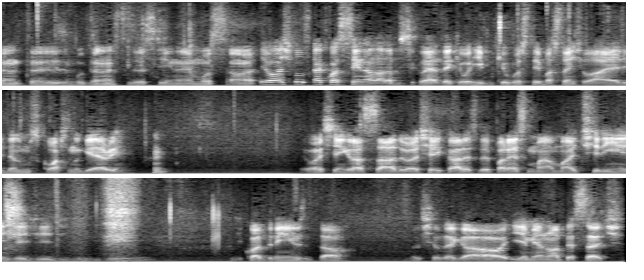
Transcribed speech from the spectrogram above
Tantas mudanças, assim, né? Emoção. Eu acho que vou ficar com a cena lá da bicicleta, que é horrível, que eu gostei bastante lá, ele dando uns cortes no Gary. eu achei engraçado, eu achei, cara, isso daí parece uma, uma tirinha de, de, de, de de quadrinhos e tal. Eu achei legal e a minha nota é 7.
